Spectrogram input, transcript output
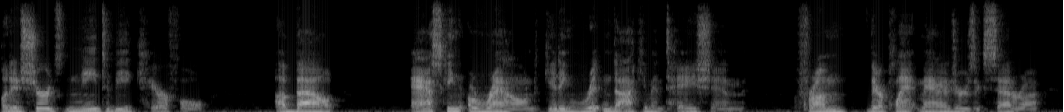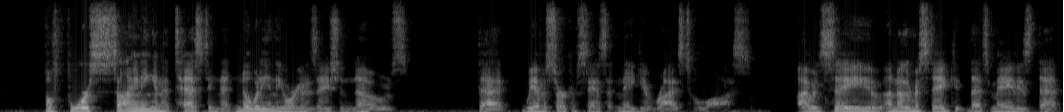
but insureds need to be careful about asking around, getting written documentation from their plant managers, et cetera, before signing and attesting that nobody in the organization knows that we have a circumstance that may give rise to a loss. I would say another mistake that's made is that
